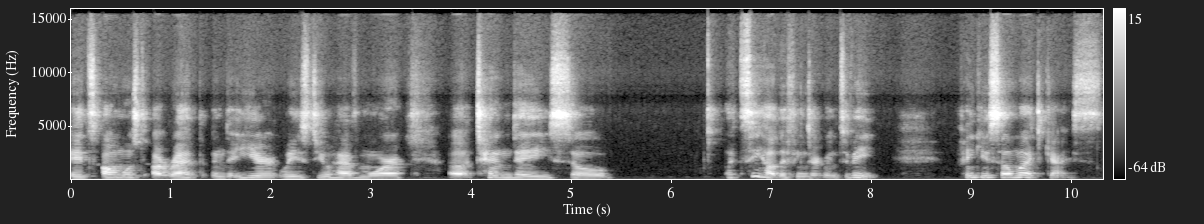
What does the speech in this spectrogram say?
It's almost a wrap in the year. We still have more uh, 10 days. So let's see how the things are going to be. Thank you so much, guys.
